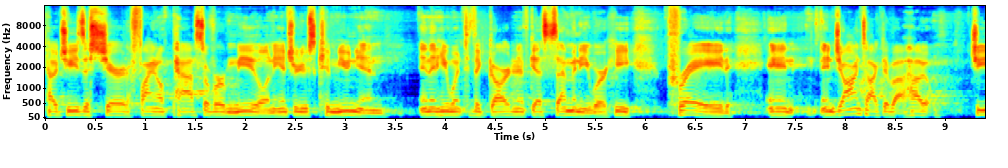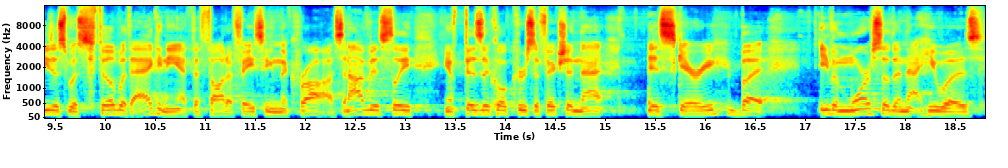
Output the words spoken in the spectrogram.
how Jesus shared a final Passover meal and he introduced communion. And then he went to the Garden of Gethsemane where he prayed. And, and John talked about how Jesus was filled with agony at the thought of facing the cross. And obviously, you know, physical crucifixion, that is scary, but even more so than that, he was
